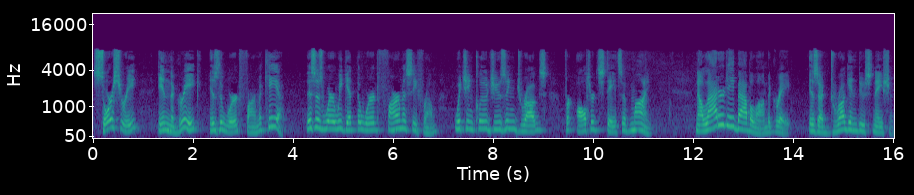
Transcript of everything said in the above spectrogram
Sorcery in the Greek is the word pharmakia. This is where we get the word pharmacy from, which includes using drugs for altered states of mind. Now, Latter day Babylon the Great is a drug induced nation.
